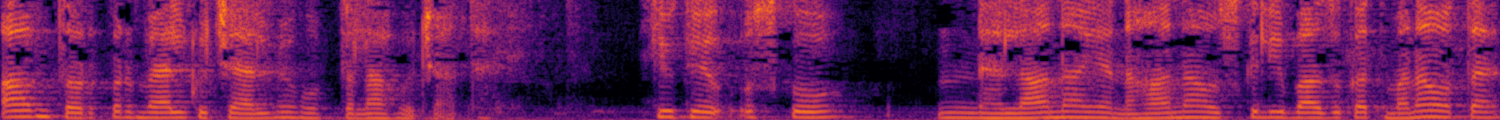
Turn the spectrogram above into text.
عام طور پر میل کچیل میں مبتلا ہو جاتا ہے۔ کیونکہ اس کو نہلانا یا نہانا، اس کے لیے بعض اوقات منع ہوتا ہے۔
